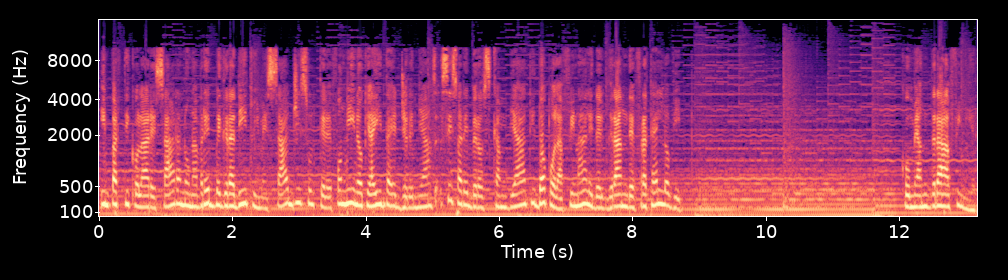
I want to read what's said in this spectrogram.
In particolare Sara non avrebbe gradito i messaggi sul telefonino che Aida e Jeremias si sarebbero scambiati dopo la finale del Grande Fratello Vip. Come andrà a finire?.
